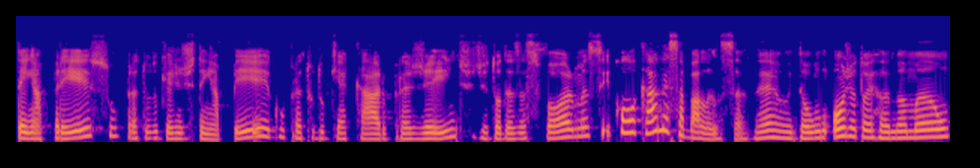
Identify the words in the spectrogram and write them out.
tem apreço, pra tudo que a gente tem apego, pra tudo que é caro pra gente, de todas as formas, e colocar nessa balança, né, então onde eu estou errando a mão,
